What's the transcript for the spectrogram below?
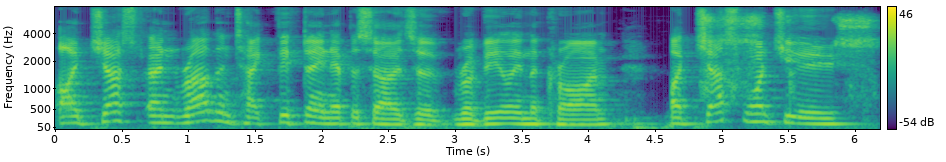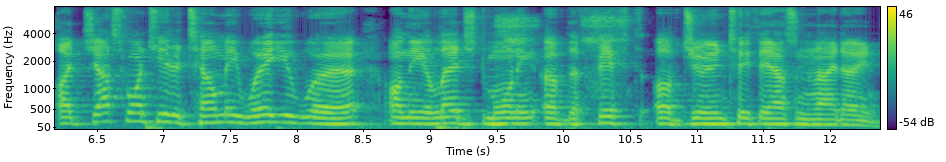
I just and rather than take 15 episodes of revealing the crime, I just want you. I just want you to tell me where you were on the alleged morning of the fifth of June, two thousand and eighteen.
